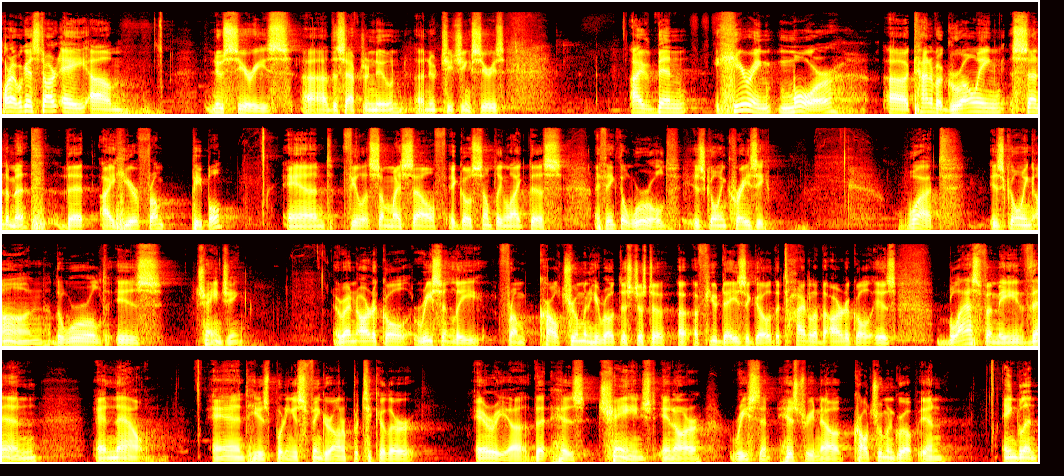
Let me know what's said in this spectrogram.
All right, we're going to start a um, new series uh, this afternoon, a new teaching series. I've been hearing more, uh, kind of a growing sentiment that I hear from people and feel it some myself. It goes something like this I think the world is going crazy. What is going on? The world is changing. I read an article recently from Carl Trueman. He wrote this just a, a, a, few days ago. The title of the article is Blasphemy Then and Now. And he is putting his finger on a particular area that has changed in our recent history. Now, Carl Trueman grew up in England,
